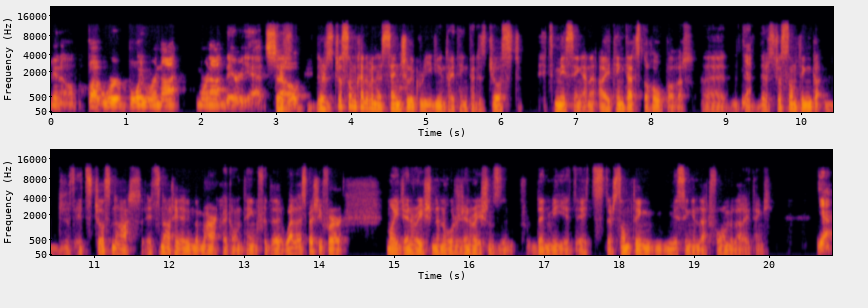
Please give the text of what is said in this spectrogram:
you know, but we're boy, we're not we're not there yet. So there's, there's, just some kind of an essential ingredient I think that is just it's missing, and I think that's the hope of it. Uh, yeah. There's just something. It's just not. It's not hitting the mark. I don't think for the well, especially for my generation and older generations than, than me. It, it's there's something missing in that formula. I think. Yeah,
